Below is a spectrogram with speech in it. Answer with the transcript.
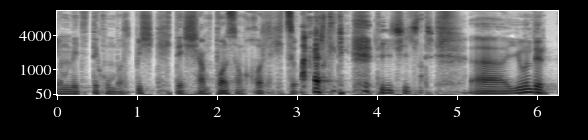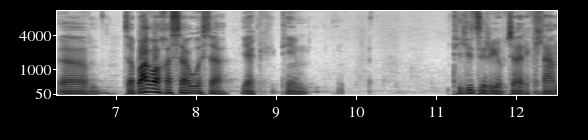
юм мэддэг хүн бол биш. Гэхдээ шампунь сонгох бол хэцүү. Тэгж шилж тэр. Аа юун дээр За баг байхасаа угаасаа яг тийм телевизээр явж байгаа реклам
